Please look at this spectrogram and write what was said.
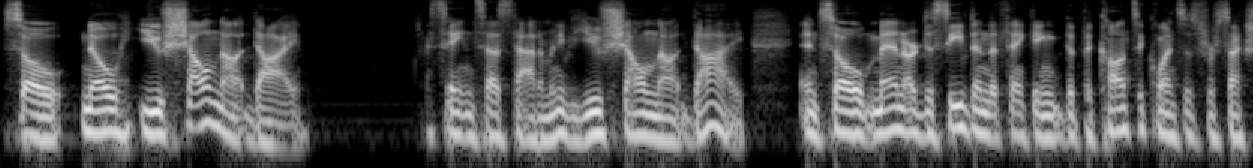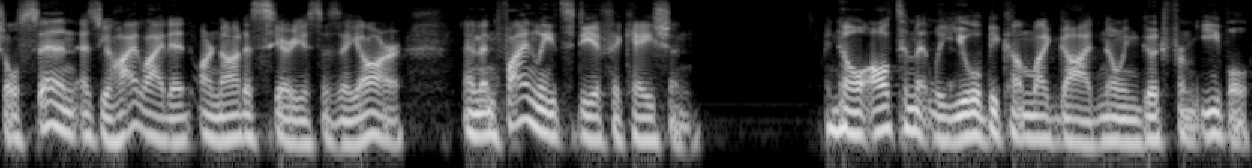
So, no, you shall not die. Satan says to Adam and Eve, You shall not die. And so men are deceived into thinking that the consequences for sexual sin, as you highlighted, are not as serious as they are. And then finally, it's deification. No, ultimately, you will become like God, knowing good from evil.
